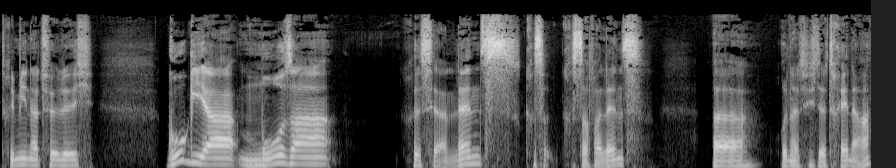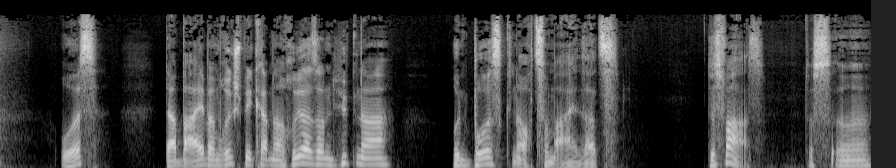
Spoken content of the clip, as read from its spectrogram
Trimi natürlich, Gogia, Moser, Christian Lenz, Christopher Lenz äh, und natürlich der Trainer Urs dabei. Beim Rückspiel kam noch Rührson, Hübner und Bursk noch zum Einsatz. Das war's. Das äh,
